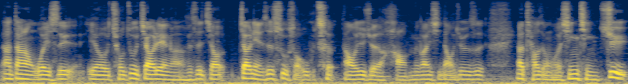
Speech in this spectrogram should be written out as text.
那当然我也是有求助教练啊，可是教教练也是束手无策。然后我就觉得好，没关系，那我就是要调整我的心情，去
